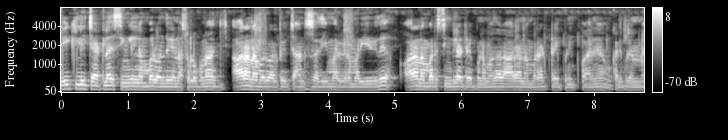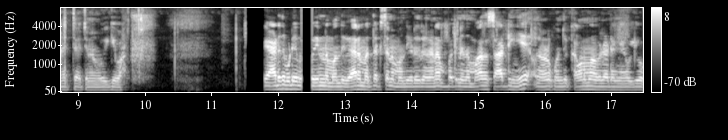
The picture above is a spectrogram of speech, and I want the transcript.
வீக்லி சார்ட்டில் சிங்கிள் நம்பர் வந்து நான் சொல்ல போனால் ஆறாம் நம்பர் வரதுக்கு சான்சஸ் அதிகமாக இருக்கிற மாதிரி இருக்குது. ஆறாம் நம்பர் சிங்கிளாக ட்ரை பண்ண மாதிரி ஆறாம் நம்பராக ட்ரை பண்ணி பாருங்கள் உங்கள் கணிப்பில் மேட்ச் ஆச்சுன்னா ஓகேவா அடுத்தபடியாக பார்த்தீங்கன்னா நம்ம வந்து வேறு மெத்தட்ஸை நம்ம வந்து எடுக்கிறோம். ஏன்னா பார்த்தீங்கன்னா இந்த மாதம் ஸ்டார்டிங்கே அதனால் கொஞ்சம் கவனமாக விளையாடுங்க. ஐயோ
